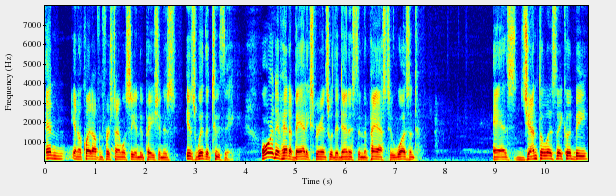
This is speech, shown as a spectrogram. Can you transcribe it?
And you know, quite often, first time we'll see a new patient is is with a toothache, or they've had a bad experience with a dentist in the past who wasn't as gentle as they could be,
